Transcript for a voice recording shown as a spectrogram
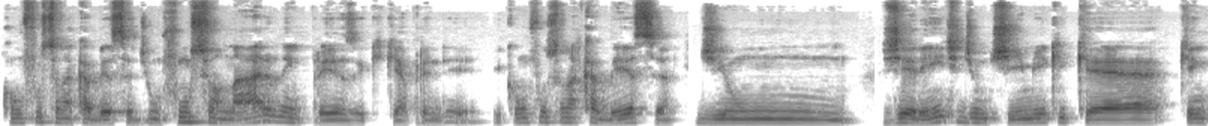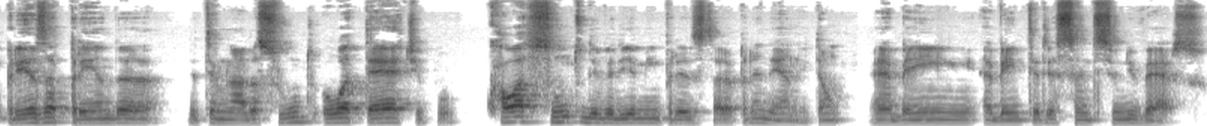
como funciona a cabeça de um funcionário da empresa que quer aprender e como funciona a cabeça de um gerente de um time que quer que a empresa aprenda determinado assunto ou até tipo qual assunto deveria minha empresa estar aprendendo. Então, é bem, é bem interessante esse universo.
